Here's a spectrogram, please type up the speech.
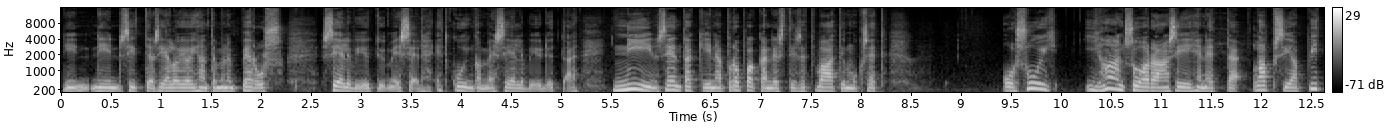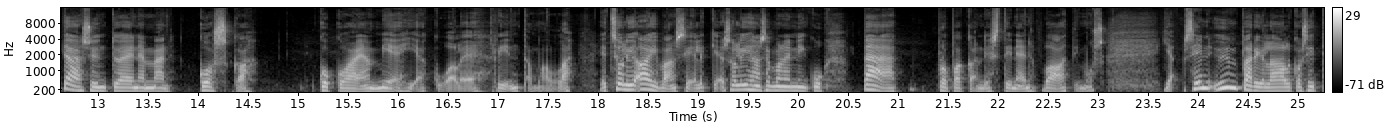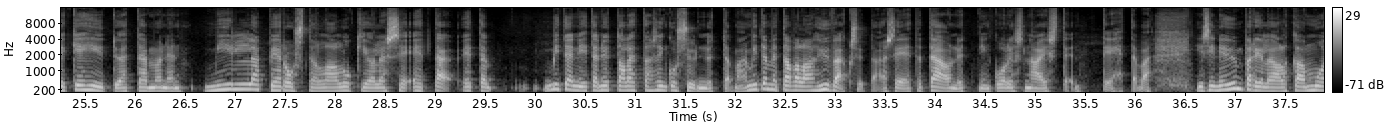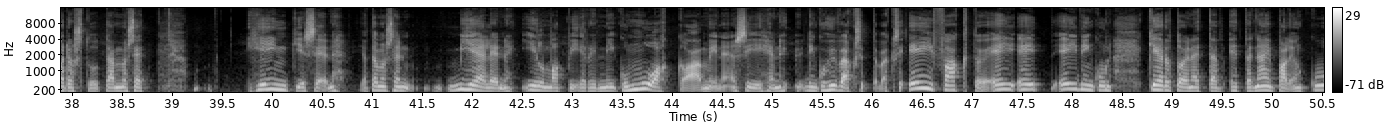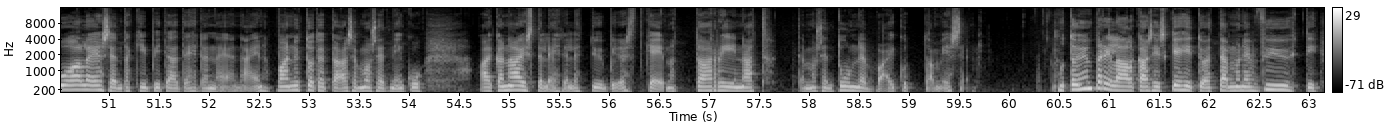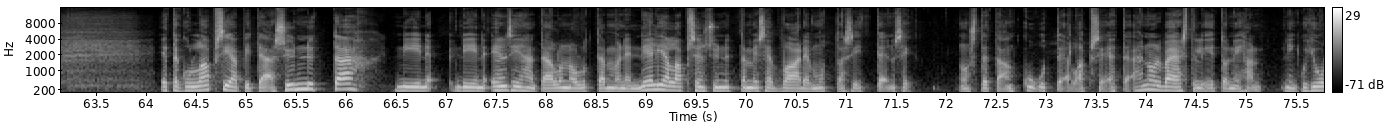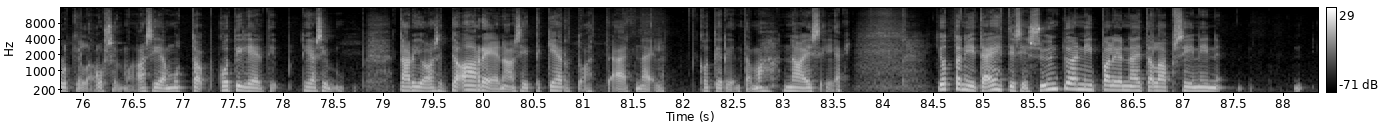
Niin, niin sitten siellä on jo ihan tämmöinen perusselviytymisen, että kuinka me selviydytään. Niin sen takia nämä propagandistiset vaatimukset osui ihan suoraan siihen, että lapsia pitää syntyä enemmän, koska – koko ajan miehiä kuolee rintamalla. Et se oli aivan selkeä. Se oli ihan semmoinen niin kuin pääpropagandistinen vaatimus. Ja sen ympärillä alkoi sitten kehittyä tämmöinen, millä perustellaan lukijoille se, että, että miten niitä nyt alettaisiin kuin synnyttämään. Miten me tavallaan hyväksytään se, että tämä on nyt niin kuin olisi naisten tehtävä. Niin sinne ympärille alkaa muodostua tämmöiset henkisen ja tämmöisen mielen ilmapiirin niin kuin muokkaaminen siihen niin kuin hyväksyttäväksi. Ei faktoja, ei, ei, ei niin kuin kertoen, että, että näin paljon kuolee, sen takia pitää tehdä näin ja näin, vaan nyt otetaan semmoiset niin kuin aika naistelehdelle tyypilliset keinot, tarinat, tämmöisen tunnevaikuttamisen. Mutta ympärillä alkaa siis kehittyä tämmöinen vyyhti, että kun lapsia pitää synnyttää – niin, niin ensinhän täällä on ollut tämmöinen neljän lapsen synnyttämisen vaade, mutta sitten se nostetaan kuuteen lapseen. Ja tämähän on Väestöliiton ihan niin kuin julkilausema asia, mutta kotiliesi tarjoaa sitten areenaan sitten kertoa tämä näille kotirintama naisille. Jotta niitä ehtisi syntyä niin paljon näitä lapsia, niin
